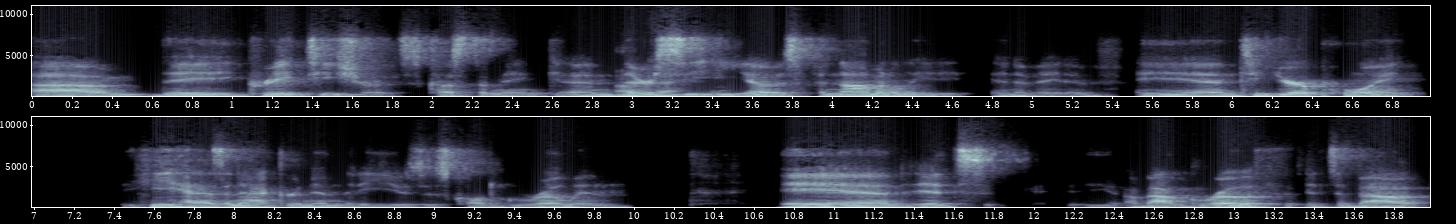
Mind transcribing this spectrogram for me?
Um, they create T-shirts, custom ink, and their okay. CEO is phenomenally innovative. And to your point, he has an acronym that he uses called GROWIN, and it's about growth. It's about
